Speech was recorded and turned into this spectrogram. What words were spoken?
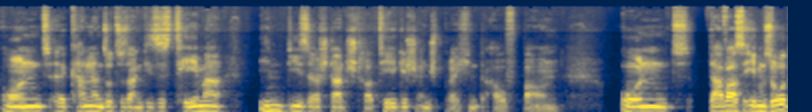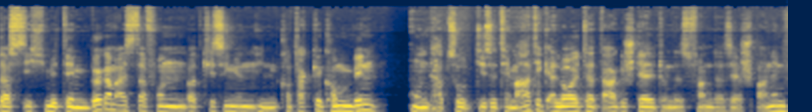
und äh, kann dann sozusagen dieses Thema in dieser Stadt strategisch entsprechend aufbauen. Und da war es eben so, dass ich mit dem Bürgermeister von Bad Kissingen in Kontakt gekommen bin und habe so diese Thematik erläutert, dargestellt und das fand er sehr spannend.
